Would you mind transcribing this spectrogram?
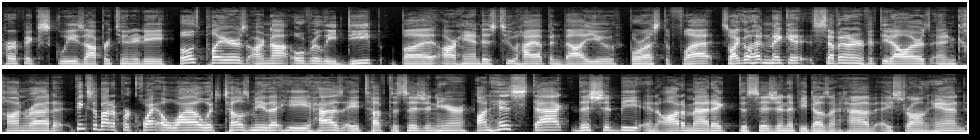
perfect squeeze opportunity. Both players are not overly deep, but our hand is too high up in value for us to flat. So I go ahead and make it $750 and Conrad thinks about it for quite a while, which tells me that he has a tough decision here. On his stack, this should be an automatic decision if he doesn't have a strong hand.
